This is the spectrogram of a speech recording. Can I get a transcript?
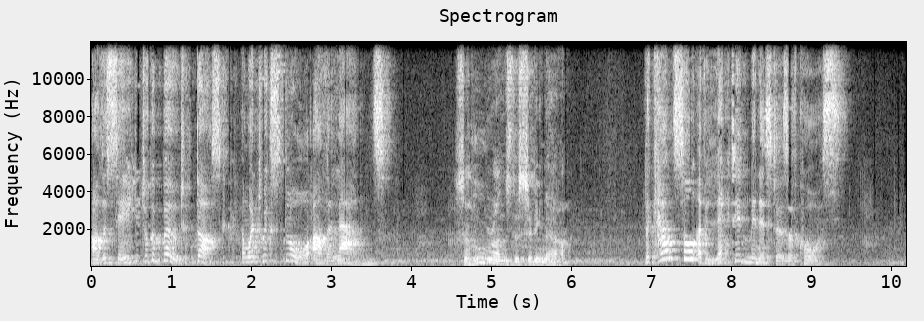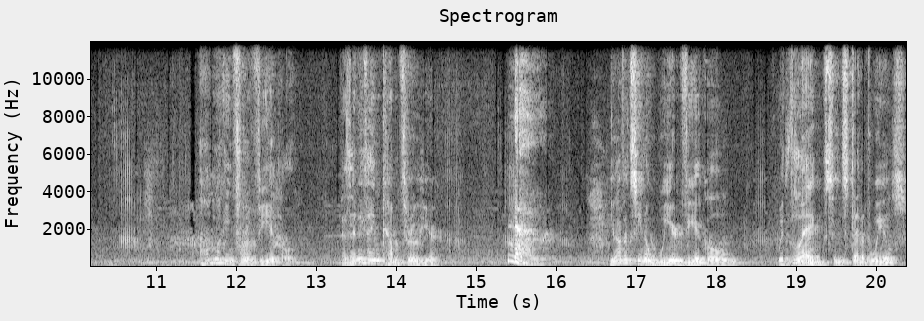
Others say he took a boat at dusk and went to explore other lands. So who runs the city now? The Council of Elected Ministers, of course. I'm looking for a vehicle. Has anything come through here? No. You haven't seen a weird vehicle with legs instead of wheels?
